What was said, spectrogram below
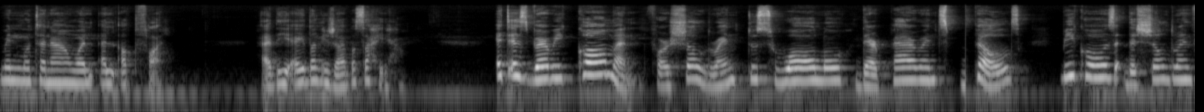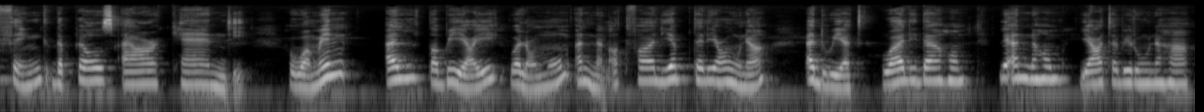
من متناول الأطفال هذه أيضا إجابة صحيحة. It is very common for children to swallow their parents' pills because the children think the pills are candy. هو من الطبيعي والعموم أن الأطفال يبتلعون أدوية والداهم لأنهم يعتبرونها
